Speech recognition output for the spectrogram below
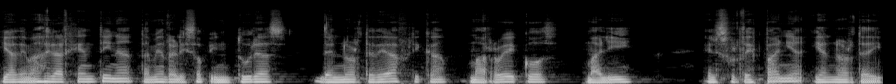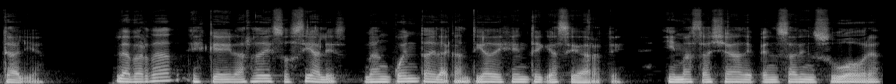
y además de la Argentina también realizó pinturas del norte de África, Marruecos, Malí, el sur de España y el norte de Italia. La verdad es que las redes sociales dan cuenta de la cantidad de gente que hace arte, y más allá de pensar en su obra,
